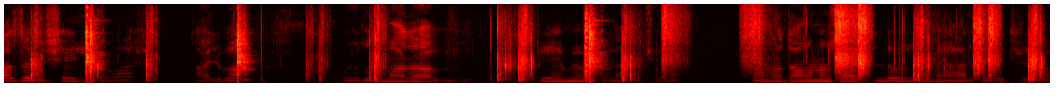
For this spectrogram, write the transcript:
Bazı şeyleri var galiba. Uygulamada premium falan açıyor. Sonra da onun sayesinde uygulamaya harita getiriyor.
